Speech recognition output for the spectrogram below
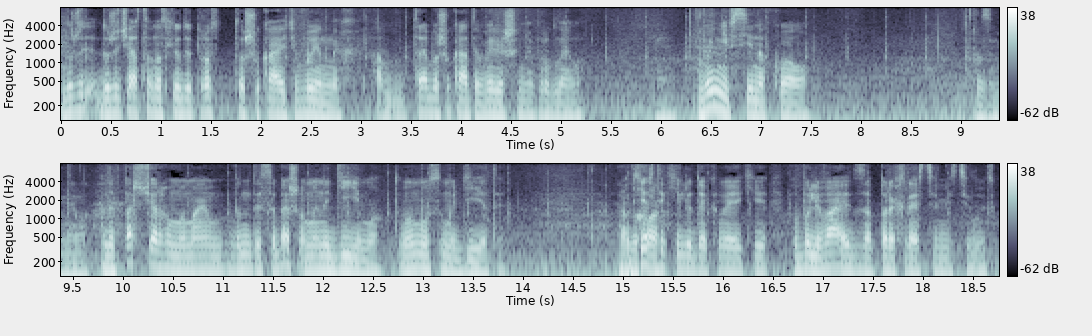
Дуже, дуже часто в нас люди просто шукають винних, а треба шукати вирішення проблеми. Винні всі навколо. Зрозуміло. Але в першу чергу ми маємо винити себе, що ми не діємо, то ми мусимо діяти. От є ж Виход- такі люди, як ви, які вболівають за перехрестя в місті Луцьку.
